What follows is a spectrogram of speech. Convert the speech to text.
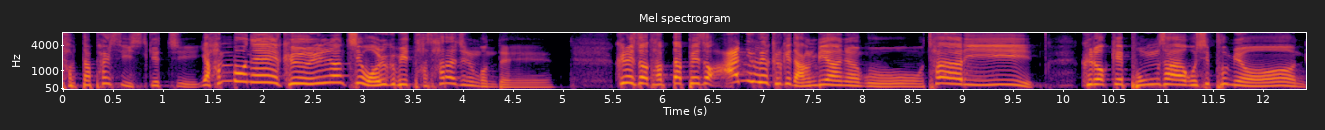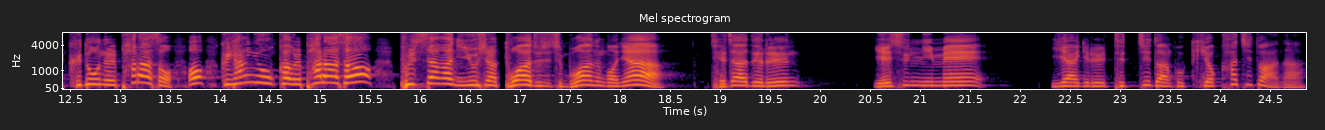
답답할 수 있겠지. 야, 한 번에 그 1년치 월급이 다 사라지는 건데. 그래서 답답해서 아니 왜 그렇게 낭비하냐고. 차라리 그렇게 봉사하고 싶으면 그 돈을 팔아서 어? 그 향유옥합을 팔아서 불쌍한 이웃이나 도와주지. 지금 뭐 하는 거냐? 제자들은 예수님의 이야기를 듣지도 않고 기억하지도 않아.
